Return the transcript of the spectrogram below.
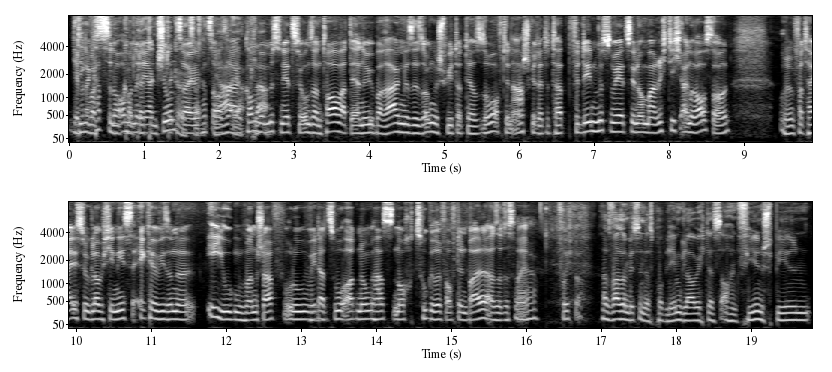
ja, Ding, aber da kannst du doch auch mal eine Reaktion zeigen. Da kannst du auch ja, sagen, ja, komm, klar. wir müssen jetzt für unseren Torwart, der eine überragende Saison gespielt hat, der so auf den Arsch gerettet hat, für den müssen wir jetzt hier nochmal richtig einen raushauen. Und dann verteidigst du, glaube ich, die nächste Ecke wie so eine E-Jugendmannschaft, wo du weder Zuordnung hast noch Zugriff auf den Ball. Also das war ja furchtbar. Das war so ein bisschen das Problem, glaube ich, dass auch in vielen Spielen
